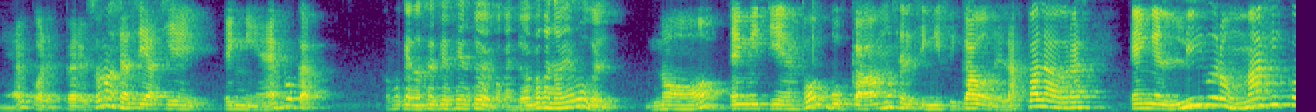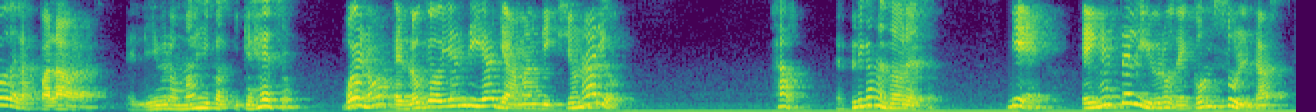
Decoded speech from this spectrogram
Miércoles, pero eso no se hacía así en mi época. ¿Cómo que no sé si así en tu época? ¿En tu época no había Google? No, en mi tiempo buscábamos el significado de las palabras en el libro mágico de las palabras. El libro mágico, ¿y qué es eso? Bueno, es lo que hoy en día llaman diccionario. Ja, explícame sobre eso. Bien, en este libro de consultas,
